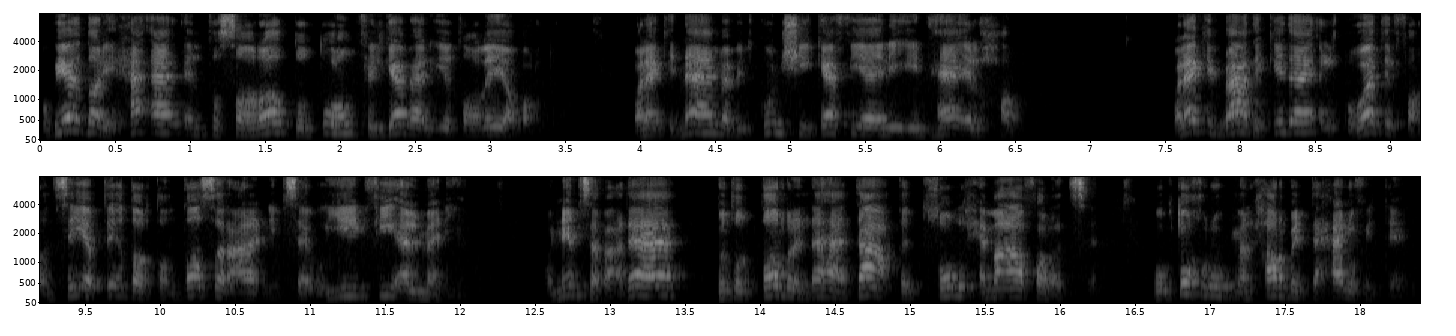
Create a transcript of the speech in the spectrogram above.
وبيقدر يحقق انتصارات ضدهم في الجبهة الإيطالية برضه ولكنها ما بتكونش كافية لإنهاء الحرب. ولكن بعد كده القوات الفرنسية بتقدر تنتصر على النمساويين في ألمانيا والنمسا بعدها بتضطر إنها تعقد صلح مع فرنسا وبتخرج من حرب التحالف الثاني.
